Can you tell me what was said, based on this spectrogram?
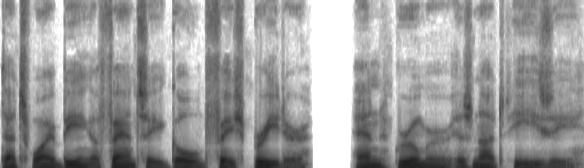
That's why being a fancy goldfish breeder and groomer is not easy.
